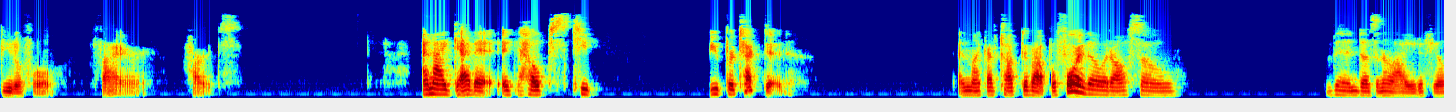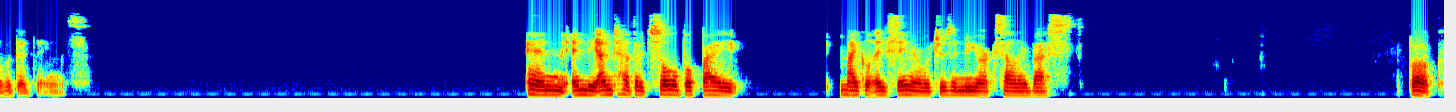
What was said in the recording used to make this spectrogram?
beautiful fire hearts. And I get it. It helps keep you protected. And like I've talked about before, though, it also then doesn't allow you to feel the good things. And in the Untethered Soul book by Michael A. Singer, which is a New York seller best book,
